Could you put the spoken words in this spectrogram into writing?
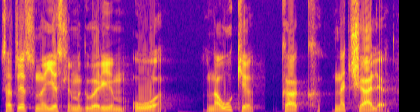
Соответственно, если мы говорим о науке как начале э,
